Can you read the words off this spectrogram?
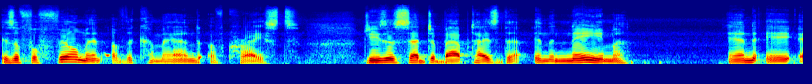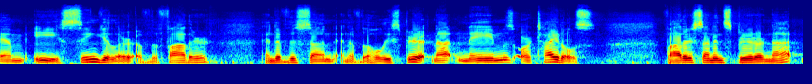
is a fulfillment of the command of Christ. Jesus said to baptize the, in the name, N A M E, singular, of the Father and of the Son and of the Holy Spirit, not names or titles. Father, Son, and Spirit are not,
